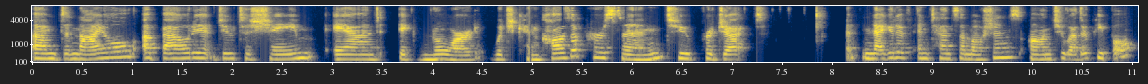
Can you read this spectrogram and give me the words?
um, denial about it due to shame, and ignored, which can cause a person to project negative, intense emotions onto other people.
